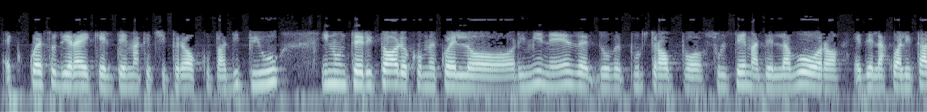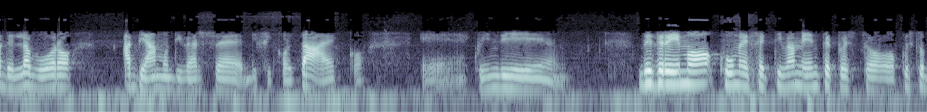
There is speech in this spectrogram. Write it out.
Ecco, questo direi che è il tema che ci preoccupa di più in un territorio come quello riminese, dove purtroppo sul tema del lavoro e della qualità del lavoro abbiamo diverse difficoltà. Ecco. quindi vedremo come effettivamente questo, questo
